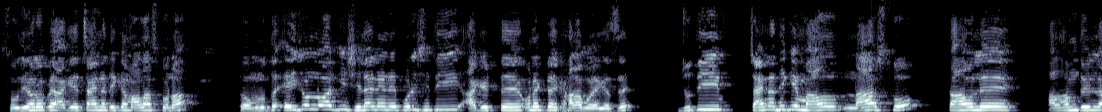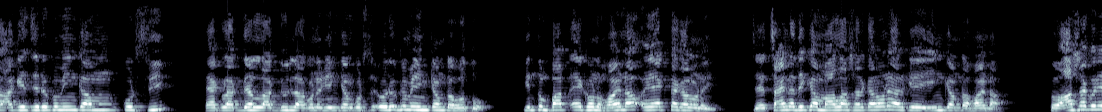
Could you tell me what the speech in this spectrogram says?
সৌদি আরবে আগে চায়না থেকে মাল আসতো না। তো মূলত এই জন্য আর কি সেলাই লাইনের পরিস্থিতি আগের থেকে অনেকটাই খারাপ হয়ে গেছে। যদি চায়না থেকে মাল না আসতো, তাহলে আলহামদুলিল্লাহ আগে যেরকম ইনকাম করছি, এক লাখ, দেড় লাখ, দুই লাখ অনেক ইনকাম করছে ওইরকমই ইনকামটা হতো। কিন্তু বাট এখন হয় না ওই একটা কারণেই, যে চায়না থেকে মাল আসার কারণে আর কি ইনকামটা হয় না। তো আশা করি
